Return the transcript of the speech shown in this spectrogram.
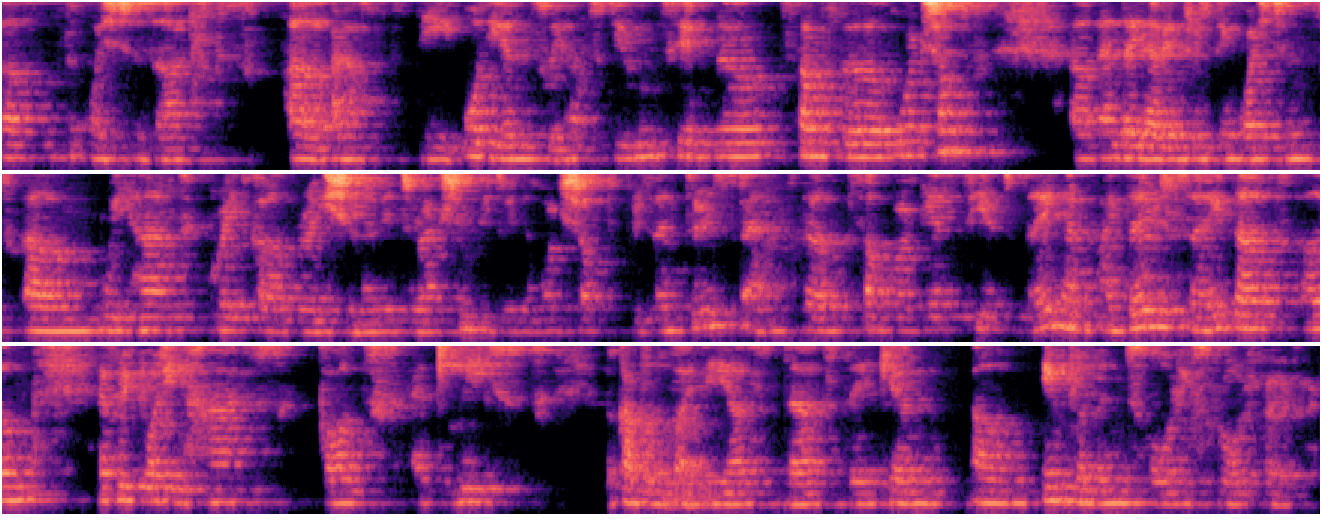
um, the questions asked, uh, asked the audience. We had students in uh, some of the workshops, uh, and they had interesting questions. Um, we had great collaboration and interaction between the workshop presenters and uh, some of our guests here today. And I dare say that um, everybody has got at least a couple of ideas that they can um, implement or explore further.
